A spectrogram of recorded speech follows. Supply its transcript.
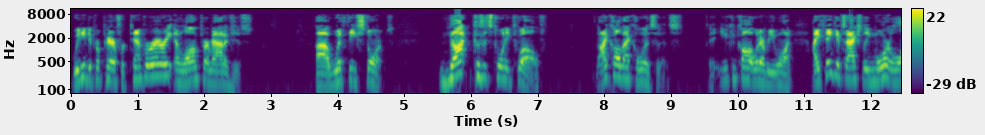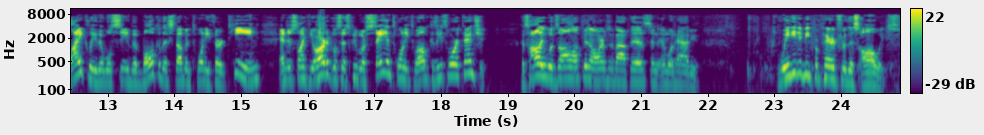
We need to prepare for temporary and long-term outages uh, with these storms. Not because it's 2012. I call that coincidence. You can call it whatever you want. I think it's actually more likely that we'll see the bulk of this stuff in 2013. And just like the article says, people are saying 2012 because it gets more attention. Because Hollywood's all up in arms about this and, and what have you. We need to be prepared for this always.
